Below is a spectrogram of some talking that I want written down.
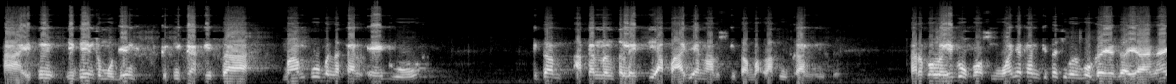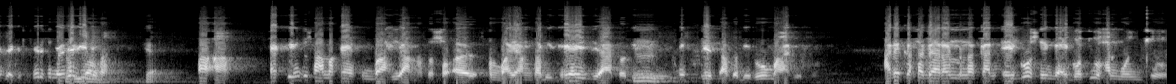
Nah itu itu yang kemudian ketika kita mampu menekan ego, kita akan menseleksi apa aja yang harus kita lakukan gitu. Karena kalau ego, kalau semuanya kan kita cuma mau gaya-gayaan aja gitu. Jadi sebenarnya gini mas, ya. uh -uh. acting itu sama kayak sembahyang atau so, uh, sembahyang tadi gereja atau di hmm. masjid atau di rumah gitu. Ada kesadaran menekan ego sehingga ego Tuhan muncul.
